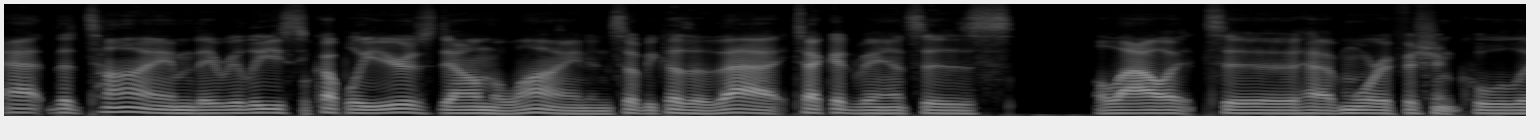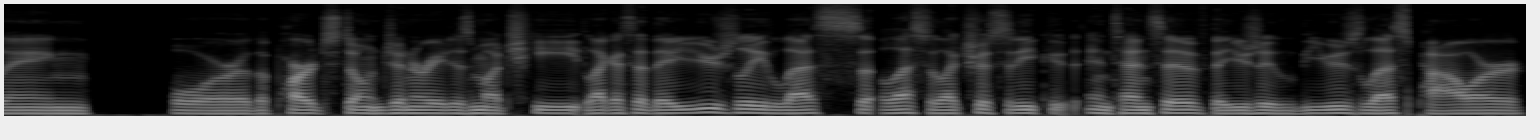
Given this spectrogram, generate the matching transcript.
at the time; they release a couple years down the line, and so because of that, tech advances allow it to have more efficient cooling or the parts don't generate as much heat. Like I said, they're usually less less electricity intensive. They usually use less power.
